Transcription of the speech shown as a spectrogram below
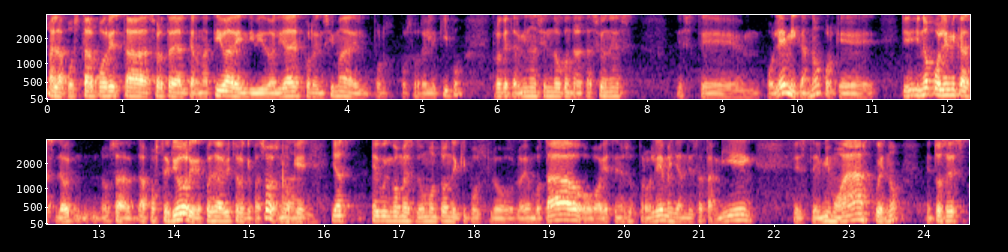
al apostar por esta suerte de alternativa de individualidades por encima del, por, por sobre el equipo, creo que terminan siendo contrataciones este, polémicas, ¿no? Porque, y, y no polémicas, de- o sea, a posteriori, después de haber visto lo que pasó, sino Claro. que ya Edwin Gómez de un montón de equipos lo, lo habían votado o había tenido sus problemas, y Andesa también, este, el mismo Ascuez, ¿no? Entonces,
